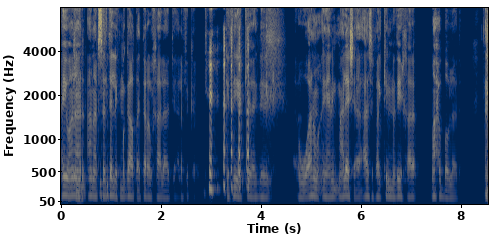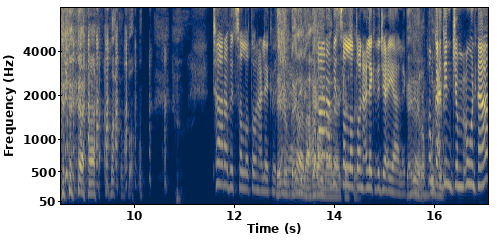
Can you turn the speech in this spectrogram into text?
أيوه أنا. أنا أرسلت لك مقاطع ترى الخالاتي على فكرة. كثير كذا وأنا ما- يعني معليش آسف على الكلمة ذي خال... ما أحب أولادك. ما أحبهم. ترى بيتسلطون عليك ذا عيالك ترى بيتسلطون عليك ذا عيالك هم قاعدين يجمعونها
